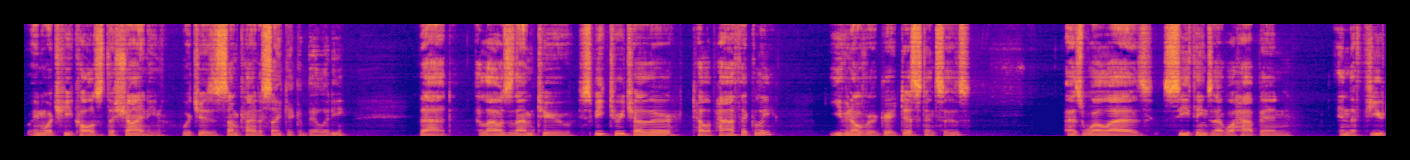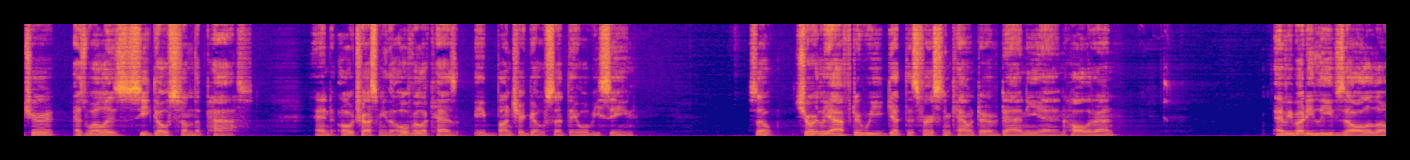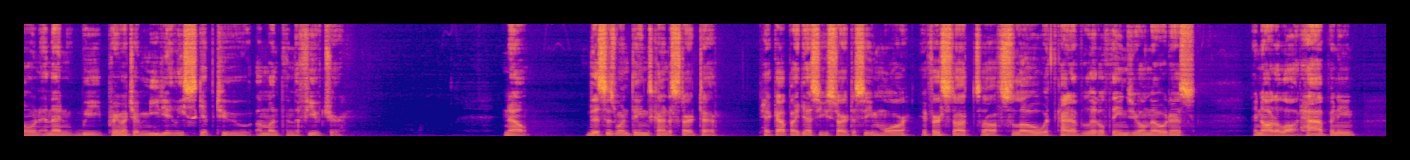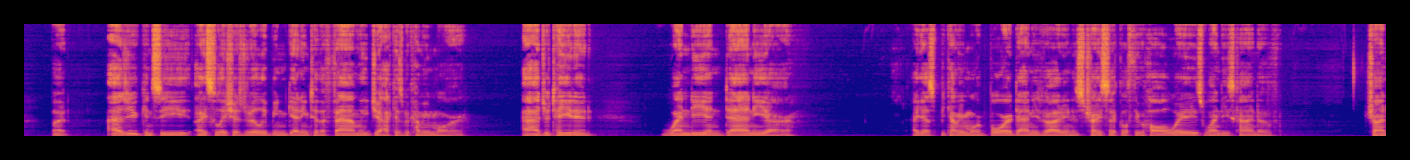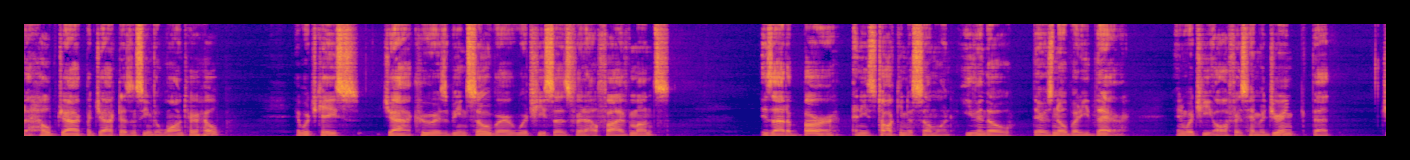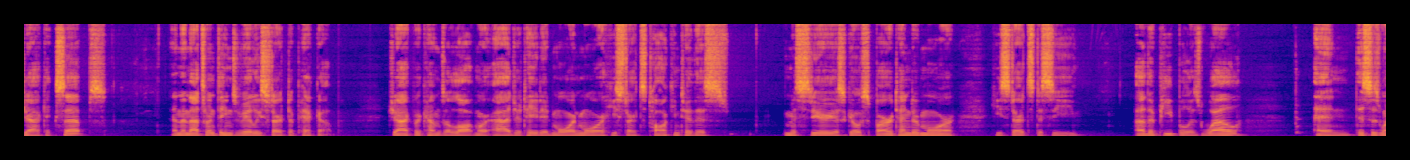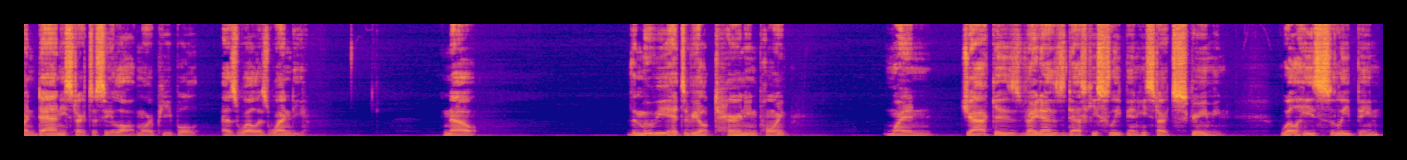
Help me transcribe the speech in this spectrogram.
in which he calls the shining, which is some kind of psychic ability that allows them to speak to each other telepathically, even over great distances, as well as see things that will happen in the future, as well as see ghosts from the past. And oh, trust me, the Overlook has a bunch of ghosts that they will be seeing. So, Shortly after we get this first encounter of Danny and Hallorann, everybody leaves all alone, and then we pretty much immediately skip to a month in the future. Now, this is when things kind of start to pick up, I guess. You start to see more. It first starts off slow with kind of little things you'll notice and not a lot happening. But as you can see, isolation has really been getting to the family. Jack is becoming more agitated. Wendy and Danny are, I guess, becoming more bored. Danny's riding his tricycle through hallways. Wendy's kind of trying to help Jack, but Jack doesn't seem to want her help. In which case, Jack, who has been sober, which he says for now five months, is at a bar and he's talking to someone, even though there's nobody there in which he offers him a drink that Jack accepts. And then that's when things really start to pick up. Jack becomes a lot more agitated more and more. He starts talking to this mysterious ghost bartender more. He starts to see other people as well. And this is when Danny starts to see a lot more people as well as Wendy. Now, the movie hits a real turning point when Jack is right at his desk, he's sleeping, he starts screaming. While he's sleeping,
